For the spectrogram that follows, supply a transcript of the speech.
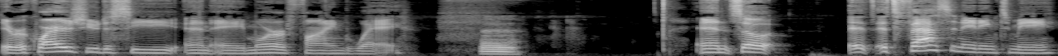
It requires you to see in a more refined way. Mm. And so it, it's fascinating to me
